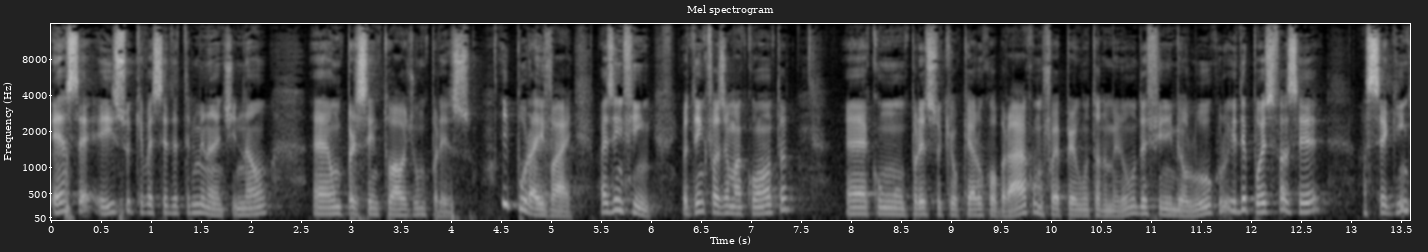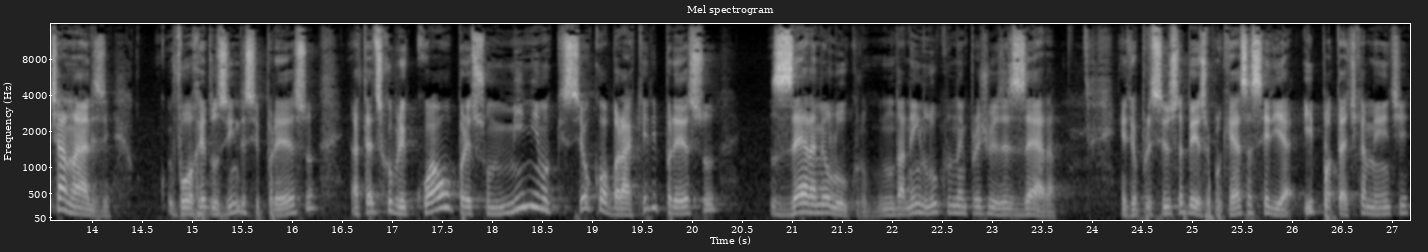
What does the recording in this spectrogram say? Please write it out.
essa, é isso que vai ser determinante, não é, um percentual de um preço. E por aí vai. Mas enfim, eu tenho que fazer uma conta é, com o preço que eu quero cobrar, como foi a pergunta número um, definir meu lucro e depois fazer a seguinte análise. Vou reduzindo esse preço até descobrir qual o preço mínimo que, se eu cobrar aquele preço, zera meu lucro. Não dá nem lucro nem prejuízo, zera. Então eu preciso saber isso, porque essa seria, hipoteticamente,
